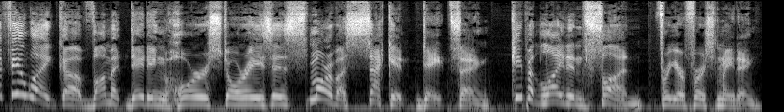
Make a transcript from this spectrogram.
I feel like uh, vomit dating horror stories is more of a second date thing. Keep it light and fun for your first meeting.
